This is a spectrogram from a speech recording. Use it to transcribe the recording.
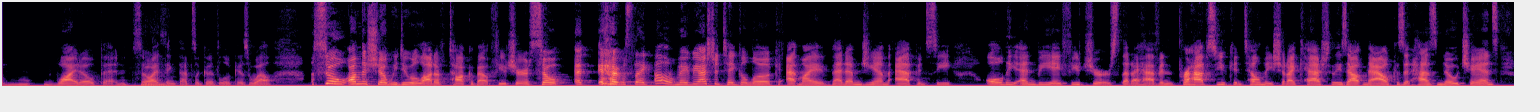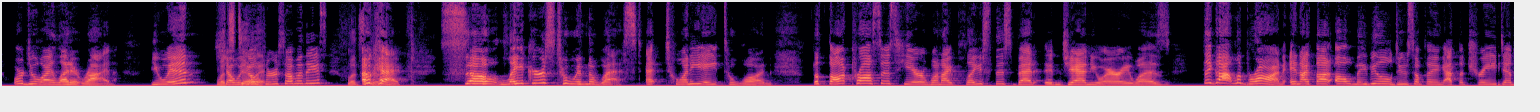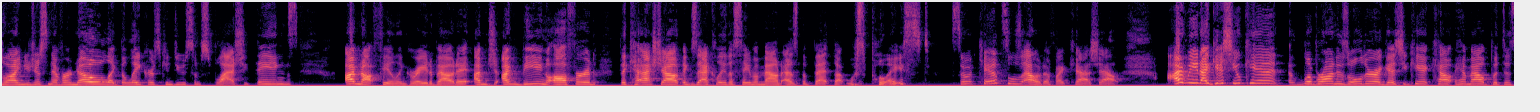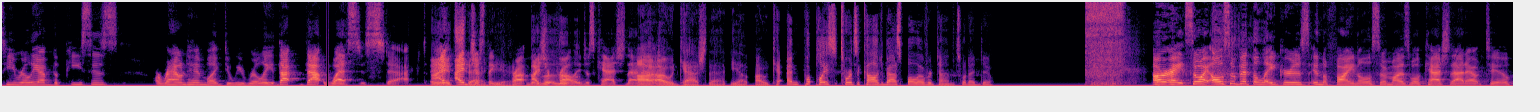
wide open. So mm-hmm. I think that's a good look as well. So on the show, we do a lot of talk about futures. So I was like, oh, maybe I should take a look at my BetMGM app and see all the NBA futures that I have. And perhaps you can tell me should I cash these out now because it has no chance, or do I let it ride? You in? Let's Shall we go it. through some of these? Let's okay. So Lakers to win the West at 28 to 1. The thought process here when I placed this bet in January was they got LeBron. And I thought, oh, maybe they'll do something at the trade deadline. You just never know. Like the Lakers can do some splashy things. I'm not feeling great about it. I'm I'm being offered the cash out exactly the same amount as the bet that was placed. So it cancels out if I cash out. I mean, I guess you can't LeBron is older. I guess you can't count him out, but does he really have the pieces around him? Like do we really that that West is stacked. I, I, just think yeah. pro- I should probably just cash that. I, I, would cash that. Yeah, I would, ca- and put place it towards a college basketball overtime. That's what I'd do. All right, so I also bet the Lakers in the final, so I might as well cash that out too.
